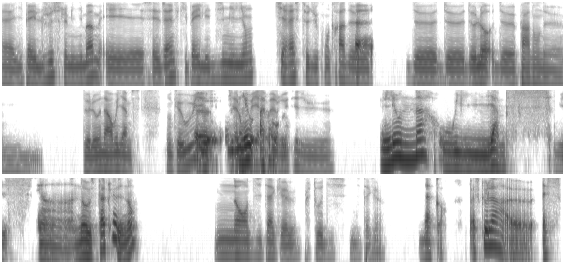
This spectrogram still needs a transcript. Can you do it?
Euh, ils payent juste le minimum et c'est les Giants qui payent les 10 millions qui restent du contrat Euh, de, de, de, de, de- pardon, de, de Leonard Williams. Donc, euh, oui, allons Léo- payer la majorité du. Leonard Williams, Oui. c'est un nose tackle, non? Non, 10 tackles, plutôt 10, 10 tackles. D'accord. Parce que là, euh, est-ce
